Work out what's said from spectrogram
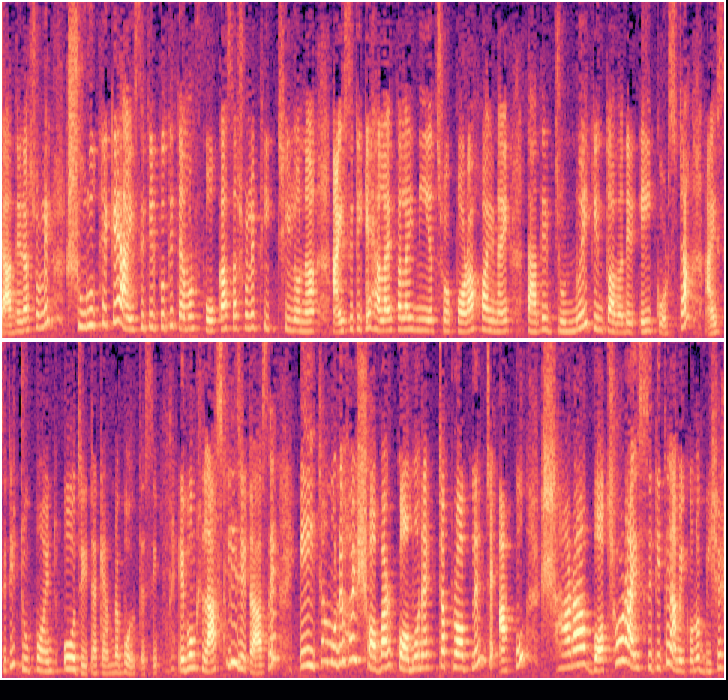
যাদের আসলে শুরু থেকে আইসিটির প্রতি তেমন ফোকাস আসলে ঠিক ছিল না আইসিটিকে হেলাই ফেলাই নিয়েছো, পড়া হয় নাই, তাদের জন্যই কিন্তু আমাদের এই কোর্সটা আইসিটি টু পয়েন্ট ও যেটাকে আমরা বলতেছি। এবং লাস্টলি যেটা আছে, এইটা মনে হয় সবার কমন একটা প্রবলেম যে, আপু, সারা বছর আইসিটিতে আমি কোনো বিশেষ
